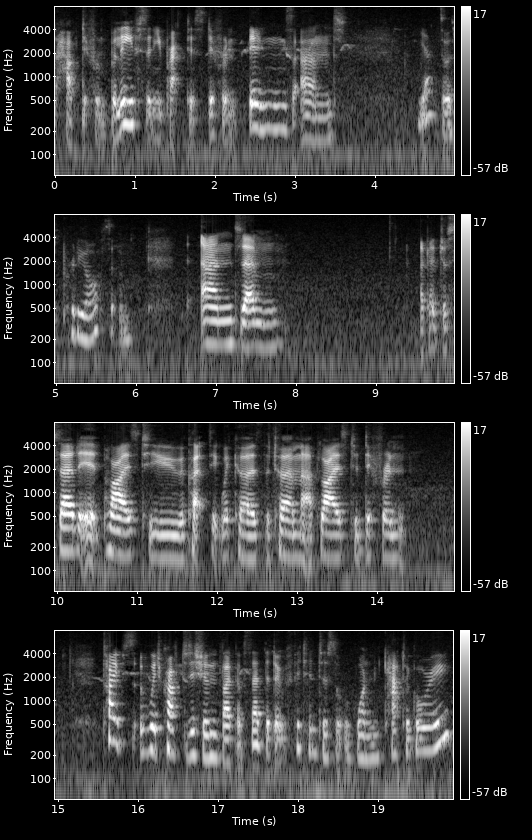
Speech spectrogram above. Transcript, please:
have different beliefs and you practice different things and yeah so it's pretty awesome and um like I just said, it applies to eclectic Wicca as the term that applies to different types of witchcraft traditions, like I've said, that don't fit into sort of one category.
